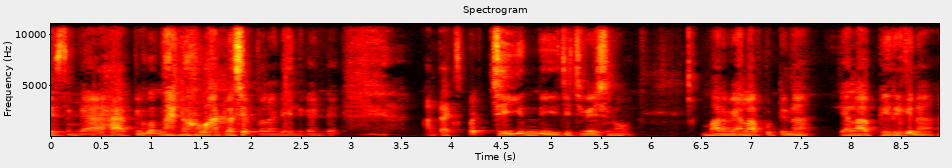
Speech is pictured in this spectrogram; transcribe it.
నిజంగా హ్యాపీగా ఉందండి ఒక చెప్పాలంటే ఎందుకంటే అంత ఎక్స్పెక్ట్ చెయ్యింది సిచ్యువేషను మనం ఎలా పుట్టినా ఎలా పెరిగినా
